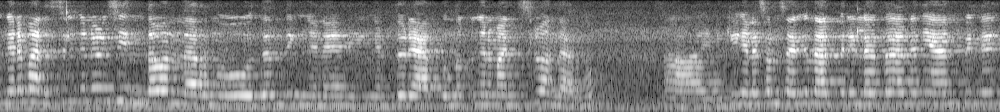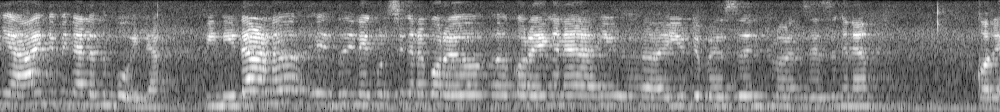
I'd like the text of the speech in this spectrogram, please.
ഇങ്ങനെ മനസ്സിൽ ഇങ്ങനെ ഒരു ചിന്ത വന്നായിരുന്നു. ഇതെന്ത് ഇങ്ങനെ ഇങ്ങനത്തെ ഒരു ആപ്പ് എന്നൊക്കെ ഇങ്ങനെ മനസ്സിൽ വന്നായിരുന്നു. എനിക്ക് ഇങ്ങനെ സംസാരിക്കാൻ താല്പര്യമില്ലാത്ത കാരണം ഞാൻ പിന്നെ ഞാൻ എന്റെ പിന്നാലൊന്നും പോയില്ല. പിന്നീടാണ് ഇതിനെക്കുറിച്ച് ഇങ്ങനെ കുറേ കുറേ ഇങ്ങനെ യൂട്യൂബേഴ്സ് ഇൻഫ്ലുവൻസേഴ്സ് ഇങ്ങനെ കുറേ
